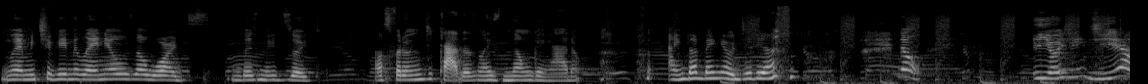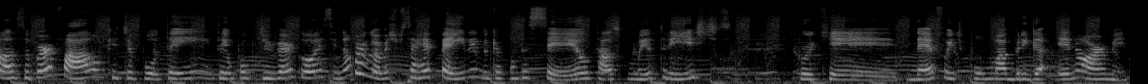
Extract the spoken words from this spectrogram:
no MTV Millennials Awards em 2018. Elas foram indicadas, mas não ganharam. Ainda bem, eu diria. Não. E hoje em dia elas super falam que, tipo, tem, tem um pouco de vergonha, assim, não vergonha, mas tipo, se arrependem do que aconteceu, tá? Ficam meio tristes. Porque, né, foi tipo uma briga enorme.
